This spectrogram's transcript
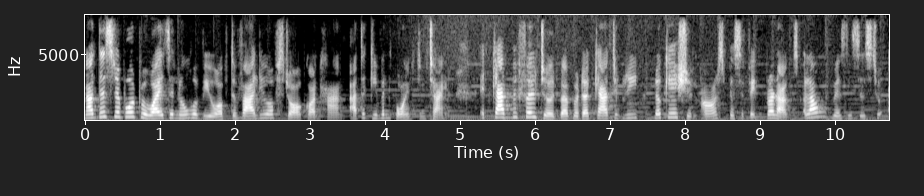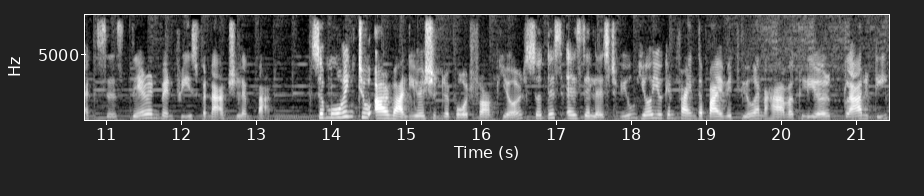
Now this report provides an overview of the value of stock on hand at a given point in time. It can be filtered by product category, location or specific products allowing businesses to access their inventory's financial impact. So moving to our valuation report from here. So this is the list view. Here you can find the pivot view and have a clear clarity.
